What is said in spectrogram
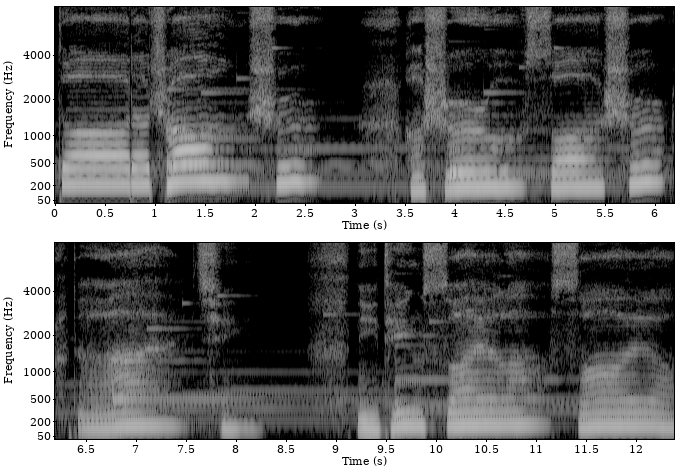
得的城市。和失无所失的爱情，你听碎了所有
